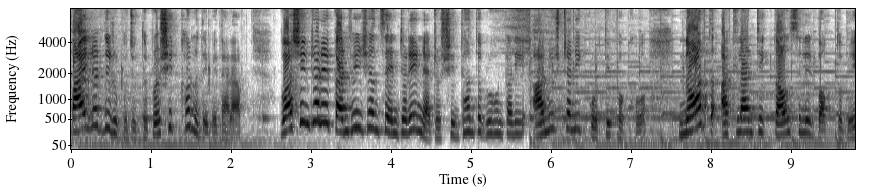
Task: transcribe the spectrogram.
পাইলটদের উপযুক্ত প্রশিক্ষণও দেবে তারা। ওয়াশিংটনের কনভেনশন সেন্টারে ন্যাটোর সিদ্ধান্ত গ্রহণকারী আনুষ্ঠানিক কর্তৃপক্ষ নর্থ আটলান্টিক কাউন্সিলের বক্তব্যে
